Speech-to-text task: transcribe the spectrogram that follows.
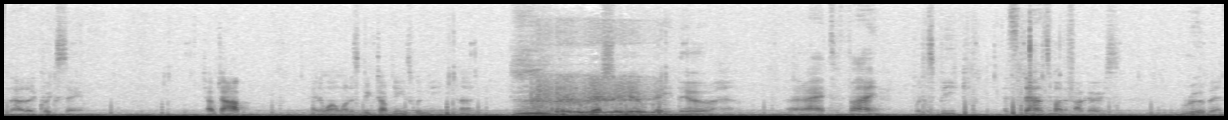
Another quick save. Chop chop? Anyone want to speak Japanese with me? Huh? Yes, they do. They do. Alright, fine. We'll speak. Let's dance, motherfuckers. Ruben,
